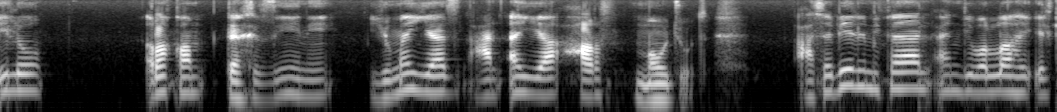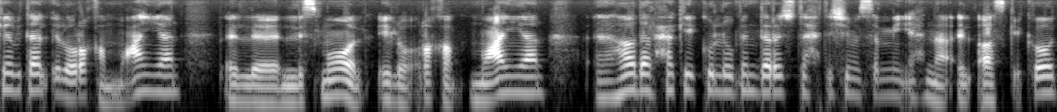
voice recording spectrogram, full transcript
له رقم تخزيني يميز عن أي حرف موجود. على سبيل المثال عندي والله ال capital له رقم معين السمول له رقم معين. هذا الحكي كله بندرج تحت شيء بنسميه إحنا ال ASCII code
